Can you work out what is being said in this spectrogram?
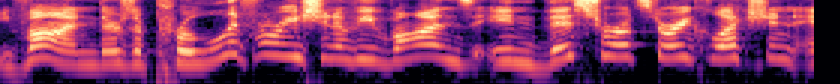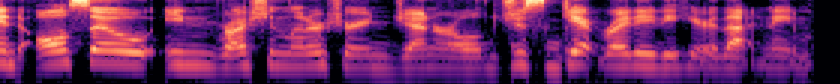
Ivan, there's a proliferation of Ivans in this short story collection and also in Russian literature in general. Just get ready to hear that name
